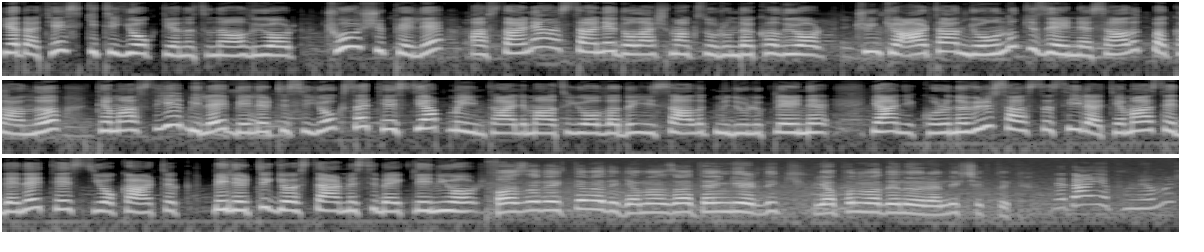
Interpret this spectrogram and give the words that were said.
ya da test kiti yok yanıtını alıyor. Çoğu şüpheli hastane hastane dolaşmak zorunda kalıyor. Çünkü artan yoğunluk üzerine Sağlık Bakanlığı temaslıya bile belirtisi yoksa test yapmayın talimatı yolladı İl Sağlık Müdürlüklerine. Yani koronavirüs hastasıyla temas edene test yok artık. Belirti göstermesi bekleniyor. Fazla beklemedik hemen zaten girdik. Yapılmadığını öğrendik çıktık. Neden yapılmıyormuş?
